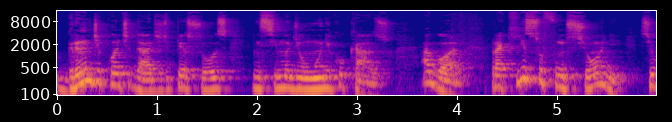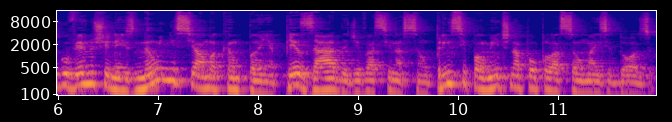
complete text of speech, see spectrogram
grande quantidade de pessoas em cima de um único caso. Agora, para que isso funcione, se o governo chinês não iniciar uma campanha pesada de vacinação, principalmente na população mais idosa,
